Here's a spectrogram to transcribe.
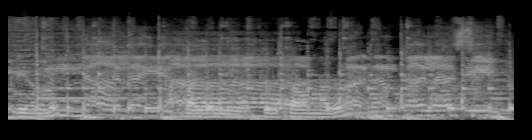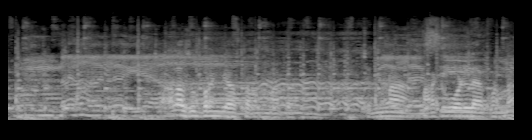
స్క్రీన్ ఉంది. వాళ్ళు తెలుస్తూ ఉన్నారు. చాలా శుభ్రం చేస్తారన్నమాట. చిన్న మరక కూడా లేకుండా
